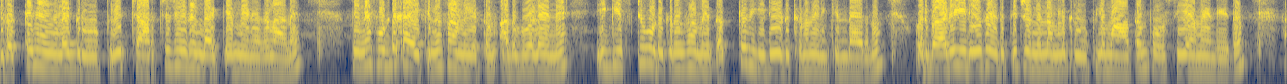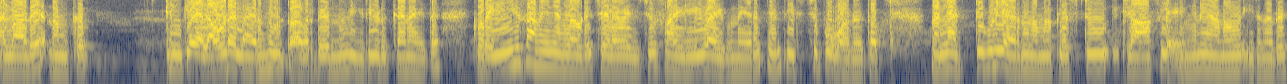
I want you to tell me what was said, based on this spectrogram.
ഇതൊക്കെ ഞങ്ങൾ ഗ്രൂപ്പിൽ ചർച്ച ചെയ്തുണ്ടാക്കിയ മെനുകളാണ്. പിന്നെ ഫുഡ് കഴിക്കുന്ന സമയത്തും അതുപോലെ തന്നെ ഈ ഗിഫ്റ്റ് കൊടുക്കുന്ന സമയത്തൊക്കെ വീഡിയോ എടുക്കണം എന്ന് എനിക്കുണ്ടായിരുന്നു. ഒരുപാട് വീഡിയോസ് എടുത്തിട്ടുണ്ട്. നമ്മൾ ഗ്രൂപ്പിൽ മാത്രം പോസ്റ്റ് ചെയ്യാൻ വേണ്ടിയിട്ട്. അല്ലാതെ നമുക്ക് എനിക്ക് അലൗഡ് അല്ലായിരുന്നു കേട്ടോ. അവരുടെ ഒന്നും വീഡിയോ എടുക്കാനായിട്ട്. കുറേ സമയം ഞങ്ങൾ അവിടെ ചിലവഴിച്ചു. ഫൈനലി വൈകുന്നേരം ഞാൻ തിരിച്ചു പോവാണ് കേട്ടോ. നല്ല അടിപൊളിയായിരുന്നു നമ്മൾ പ്ലസ് ടു ക്ലാസ്സിൽ എങ്ങനെയാണോ ഇരുന്നത്.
